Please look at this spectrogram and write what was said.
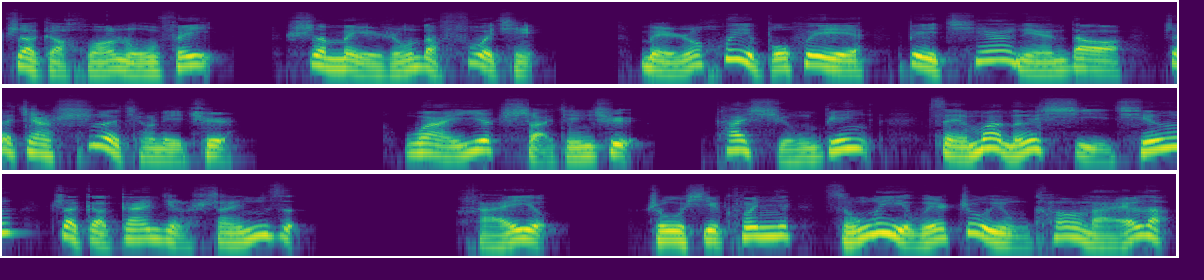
这个黄龙飞是美容的父亲，美容会不会被牵连到这件事情里去？万一扯进去，他熊斌怎么能洗清这个干净身子？还有。朱锡坤总以为周永康来了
